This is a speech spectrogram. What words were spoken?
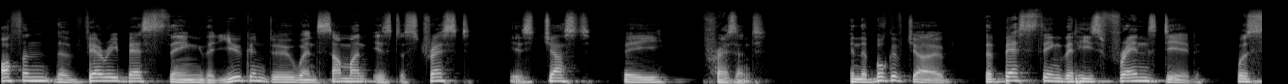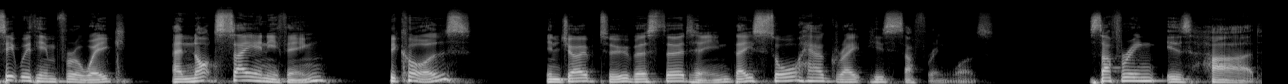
Often, the very best thing that you can do when someone is distressed is just be present. In the book of Job, the best thing that his friends did was sit with him for a week and not say anything because in Job 2, verse 13, they saw how great his suffering was. Suffering is hard,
